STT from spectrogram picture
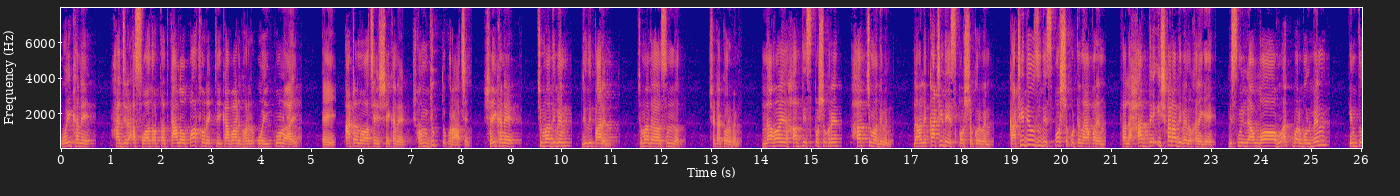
ওইখানে হাজরে আসওয়াদ অর্থাৎ কালো পাথর একটি কাবার ঘরের ওই কোনায় এই আটানো আছে, সেখানে সংযুক্ত করা আছে। সেইখানে চুমা দিবেন, যদি পারেন। চুমা দেওয়া সুন্নত, সেটা করবেন। না হয় হাত দিয়ে স্পর্শ করে হাত চুমা দেবেন। না হলে কাঠি দিয়ে স্পর্শ করবেন। কাঠি দিয়েও যদি স্পর্শ করতে না পারেন, তাহলে হাত দিয়ে ইশারা দিবেন ওখানে গিয়ে। বিসমিল্লা আল্লাহ আকবর বলবেন, কিন্তু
